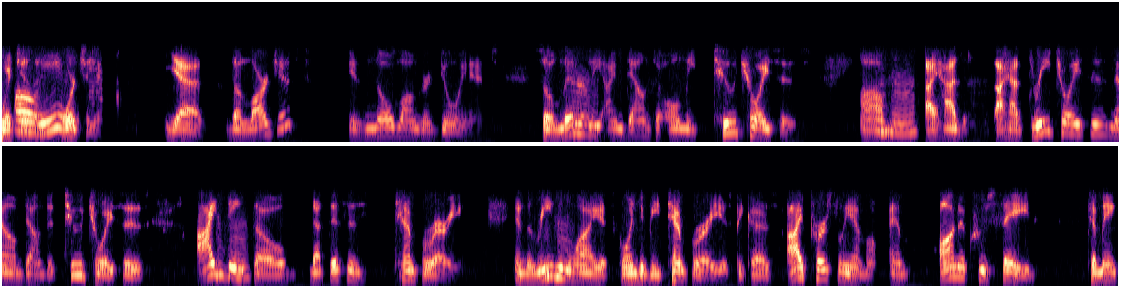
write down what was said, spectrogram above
which Oh, is really? unfortunate. Yes, the largest is no longer doing it. So literally, I'm down to only two choices. Um, Mhm. I had I had three choices. Now I'm down to two choices. I Mhm. think though that this is temporary. And the reason Mhm. why it's going to be temporary is because I personally am am on a crusade to make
